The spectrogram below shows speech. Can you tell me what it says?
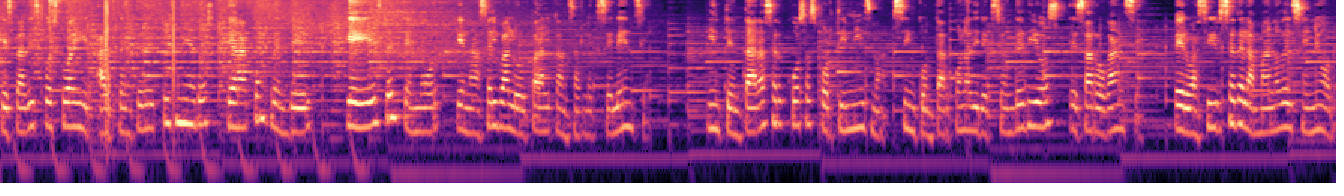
que está dispuesto a ir al frente de tus miedos, te hará comprender que es del temor que nace el valor para alcanzar la excelencia. Intentar hacer cosas por ti misma sin contar con la dirección de Dios es arrogancia, pero asirse de la mano del Señor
